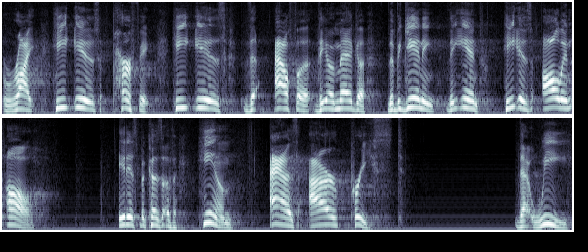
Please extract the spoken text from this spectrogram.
right. He is perfect. He is the Alpha, the Omega, the beginning, the end. He is all in all. It is because of Him as our priest that we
